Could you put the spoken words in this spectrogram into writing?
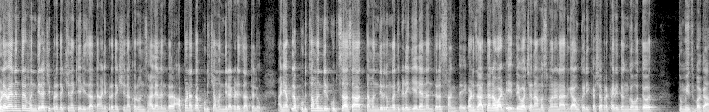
थोड्या वेळानंतर मंदिराची प्रदक्षिणा केली जातं आणि प्रदक्षिणा करून झाल्यानंतर आपण आता पुढच्या मंदिराकडे जातलो. आणि आपला पुढचा मंदिर कुठचा असा? आता मंदिर तुमका तिकडे गेल्यानंतरच सांगते पण जाताना वाटेत देवाच्या नामस्मरणात गावकरी कशा प्रकारे दंग होतात? तुम्हीच बघा.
